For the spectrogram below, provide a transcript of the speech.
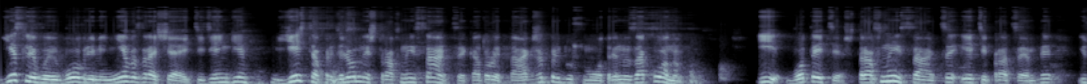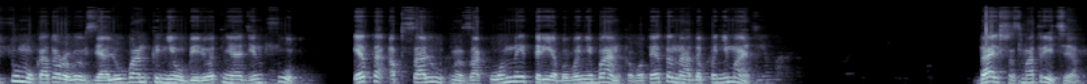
Если вы вовремя не возвращаете деньги, есть определенные штрафные санкции, которые также предусмотрены законом. И вот эти штрафные санкции, эти проценты и сумму, которую вы взяли у банка, не уберет ни один суд. Это абсолютно законные требования банка. Вот это надо понимать. Дальше смотрите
